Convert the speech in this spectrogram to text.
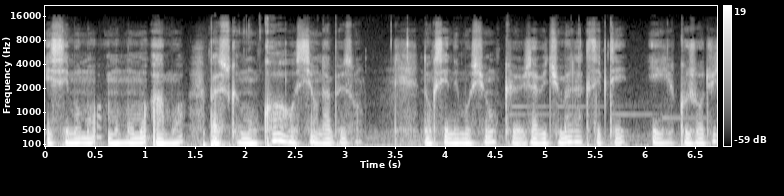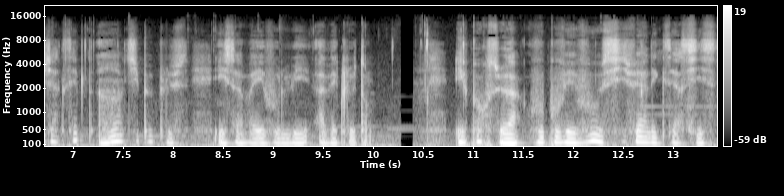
Et c'est mon moment, mon moment à moi parce que mon corps aussi en a besoin. Donc c'est une émotion que j'avais du mal à accepter et qu'aujourd'hui j'accepte un petit peu plus et ça va évoluer avec le temps. Et pour cela, vous pouvez vous aussi faire l'exercice.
